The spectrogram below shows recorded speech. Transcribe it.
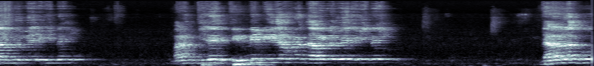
ధరలు పెరిగినాయి మనం తినే తిండి మీద కూడా ధరలు పెరిగినాయి. ధరలకు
